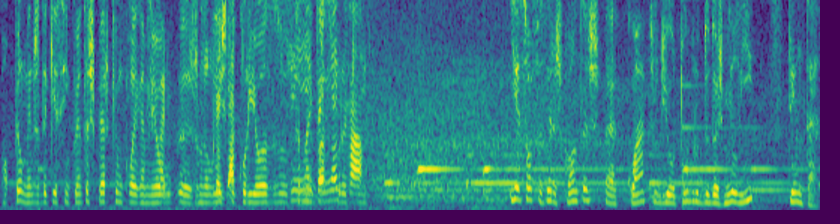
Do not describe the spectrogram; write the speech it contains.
Bom, pelo menos daqui a 50 espero que um colega meu, espero, jornalista curioso, Sim, também passe por cá. aqui. E é só fazer as contas a 4 de outubro de 2070.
